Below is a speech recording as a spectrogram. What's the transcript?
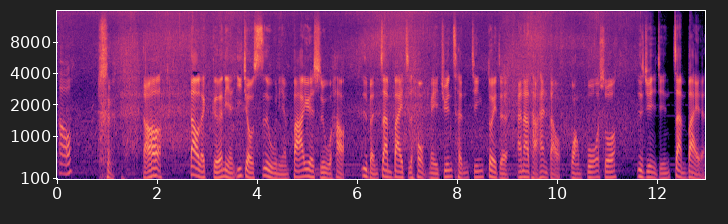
好，然后到了隔年一九四五年八月十五号。日本战败之后，美军曾经对着安娜塔汉岛广播说，日军已经战败了。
